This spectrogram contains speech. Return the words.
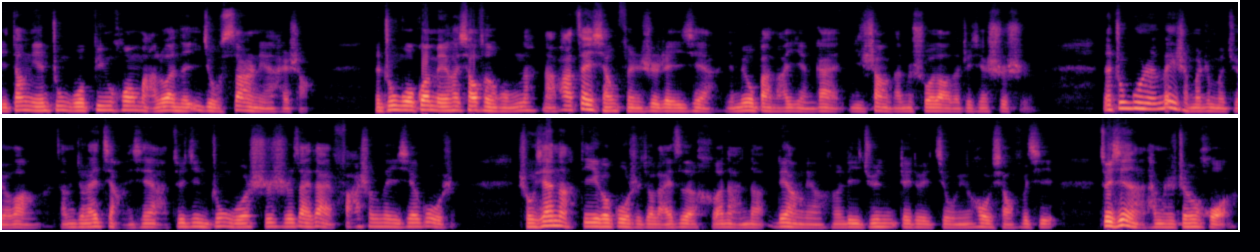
比当年中国兵荒马乱的一九四二年还少。那中国官媒和小粉红呢？哪怕再想粉饰这一切啊，也没有办法掩盖以上咱们说到的这些事实。那中国人为什么这么绝望？咱们就来讲一些啊，最近中国实实在在发生的一些故事。首先呢，第一个故事就来自河南的亮亮和丽君这对九零后小夫妻。最近啊，他们是真火了，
